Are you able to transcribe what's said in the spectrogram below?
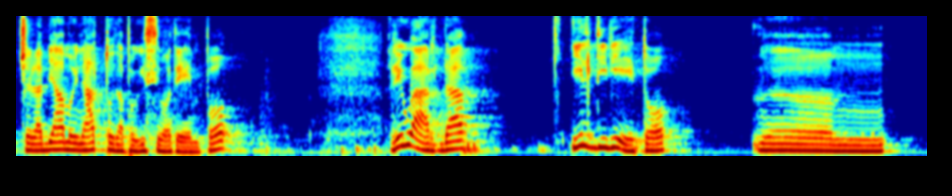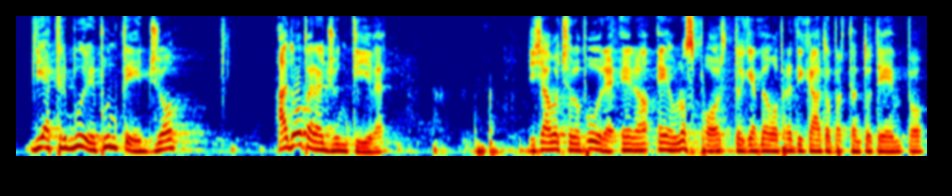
ce l'abbiamo in atto da pochissimo tempo, riguarda il divieto ehm, di attribuire punteggio ad opere aggiuntive diciamocelo pure, è uno sport che abbiamo praticato per tanto tempo.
